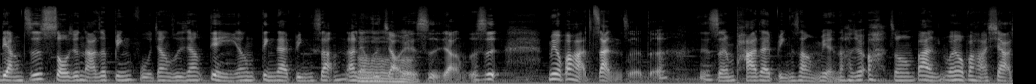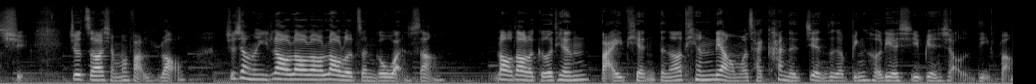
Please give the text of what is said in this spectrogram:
两只手就拿着冰斧这样子，像电影一样钉在冰上，那两只脚也是这样子，是没有办法站着的，就 只能趴在冰上面。然后就啊，怎么办？没有办法下去，就只好想办法绕。就这样一绕绕绕绕了整个晚上，绕到了隔天白天，等到天亮，我们才看得见这个冰河裂隙变小的地方。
